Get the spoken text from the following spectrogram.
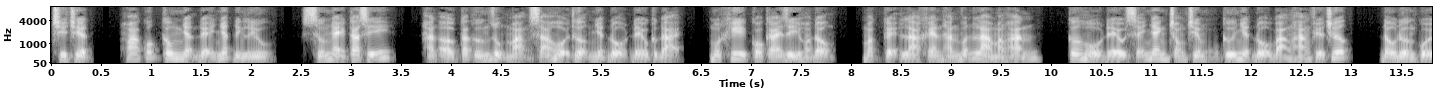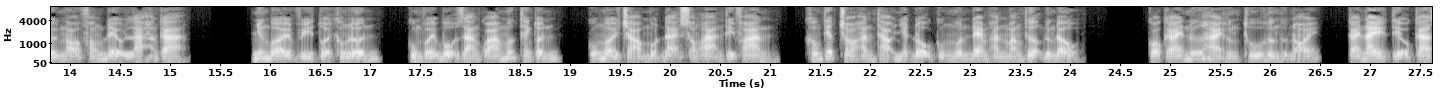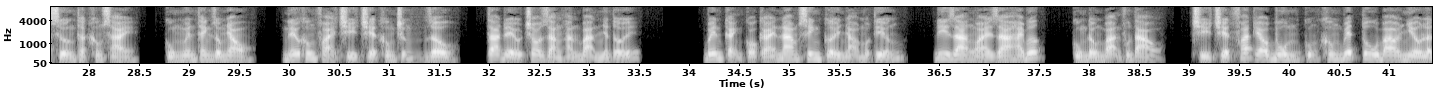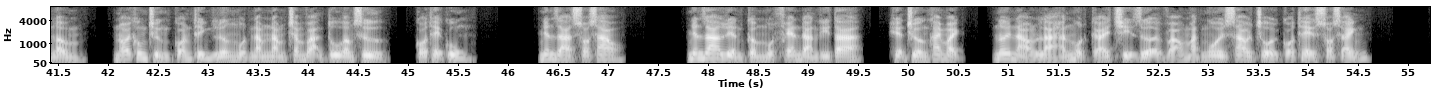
Chi triệt, Hoa Quốc công nhận đệ nhất đỉnh lưu, sướng nhảy ca sĩ, hắn ở các ứng dụng mạng xã hội thượng nhiệt độ đều cực đại, một khi có cái gì hoạt động, mặc kệ là khen hắn vẫn là mang hắn, cơ hồ đều sẽ nhanh chóng chiếm cứ nhiệt độ bảng hàng phía trước, đầu đường cuối ngõ phóng đều là hắn ca. Nhưng bởi vì tuổi không lớn, cùng với bộ dáng quá mức thanh tuấn, cũng mời chào một đại sóng ạn tỷ fan, không tiếc cho hắn thảo nhiệt độ cũng muốn đem hắn mắng thượng đứng đầu. Có cái nữ hài hứng thú hừng hực nói, cái này tiểu ca sướng thật không sai, cùng nguyên thanh giống nhau, nếu không phải chỉ triệt không chừng dâu, ta đều cho rằng hắn bản nhân tới. Bên cạnh có cái nam sinh cười nhạo một tiếng, đi ra ngoài ra hai bước, cùng đồng bạn phun tảo, chỉ triệt phát album cũng không biết tu bao nhiêu lần âm, nói không chừng còn thỉnh lương một năm năm trăm vạn tu âm sư, có thể cùng. Nhân ra so sao? Nhân ra liền cầm một phen đàn guitar, hiện trường khai mạch, nơi nào là hắn một cái chỉ dựa vào mặt ngôi sao trổi có thể so sánh.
